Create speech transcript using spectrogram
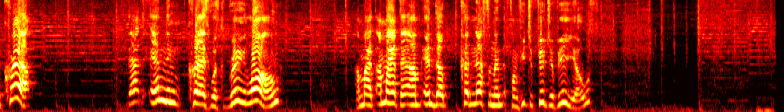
Holy crap! That ending credits was really long. I might I might have to um, end up cutting that from, from future future videos.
